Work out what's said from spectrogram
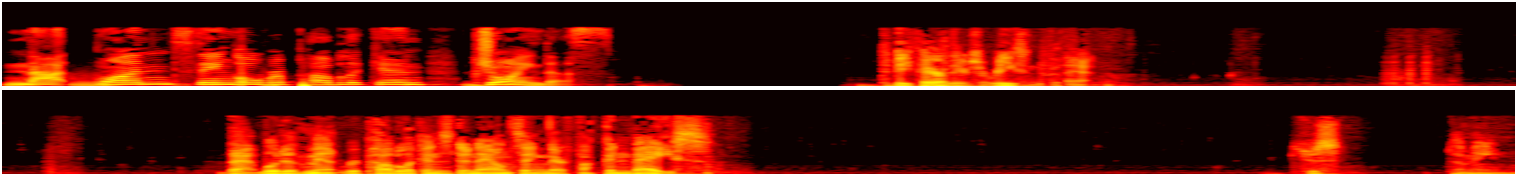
Not one single Republican joined us. To be fair, there's a reason for that. That would have meant Republicans denouncing their fucking base. Just I mean,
